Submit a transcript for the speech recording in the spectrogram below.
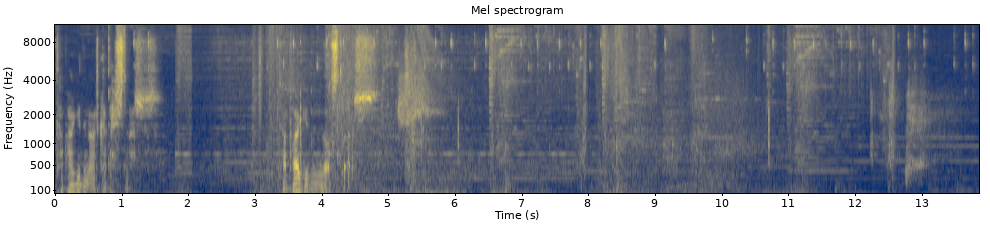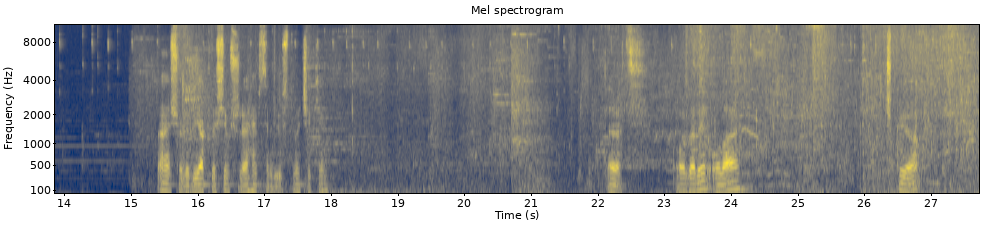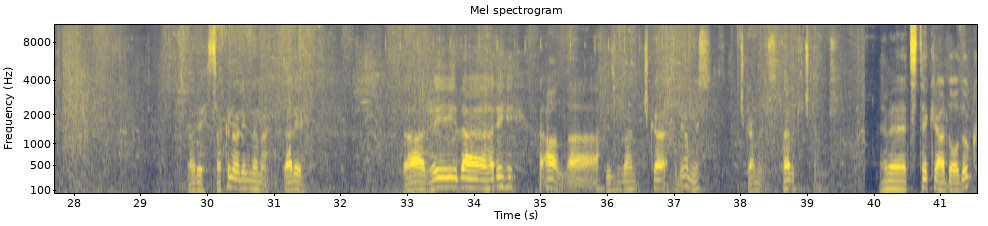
Tapa gidin arkadaşlar. Tapa gidin dostlar. Ben şöyle bir yaklaşayım şuraya hepsini bir üstüme çekeyim. Evet. Orada bir olay çıkıyor. Dari sakın öleyim deme. Dari. Dari dari. Allah. Biz buradan çıkabiliyor muyuz? Çıkamıyoruz. Tabii ki çıkamıyoruz. Evet. Tekrar doğduk.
